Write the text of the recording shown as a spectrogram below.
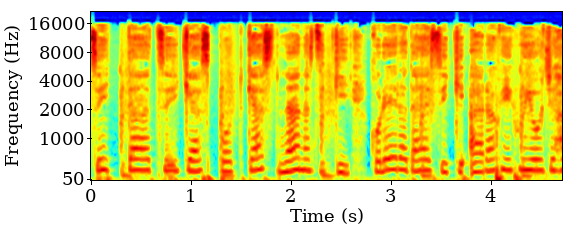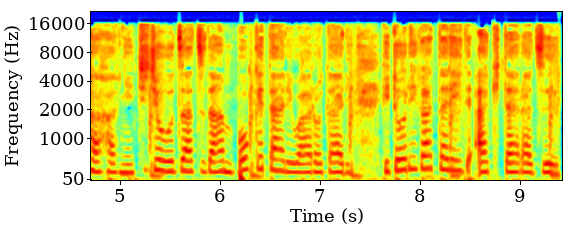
ツイッター、ツイキャス、ポッドキャスト7好き、これら大好き、アラフィフ幼児母、日常雑談、ボケたり笑たり、一人語りで飽きたらず、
